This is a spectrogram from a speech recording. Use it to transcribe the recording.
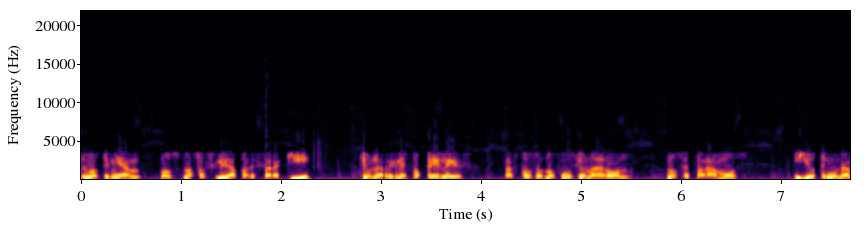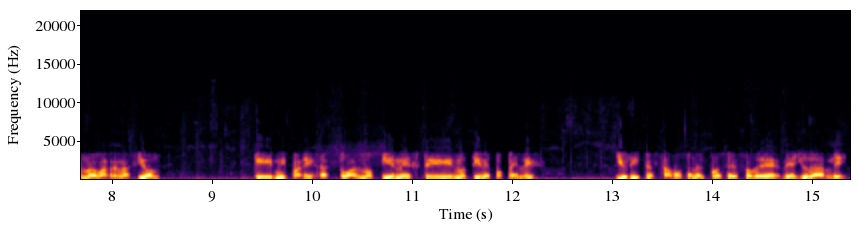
no tenía la facilidad para estar aquí. Yo le arreglé papeles, las cosas no funcionaron, nos separamos y yo tengo una nueva relación que mi pareja actual no tiene este no tiene papeles y ahorita estamos en el proceso de, ayudarle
